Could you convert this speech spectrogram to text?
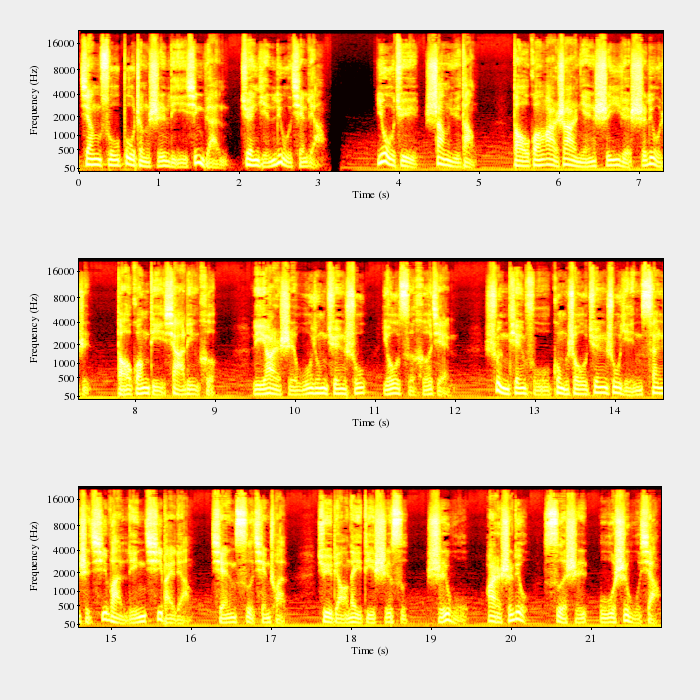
江苏布政使李兴元捐银六千两。又据上谕当，道光二十二年十一月十六日，道光帝下令贺、李二世毋庸捐书，由此核减。顺天府共收捐书银三十七万零七百两，钱四千串。据表内第十四、十五、二十六、四十五十五项。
